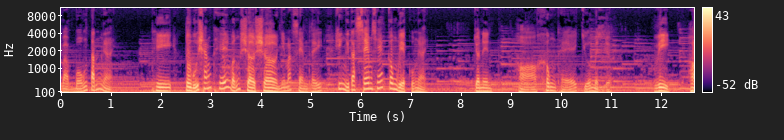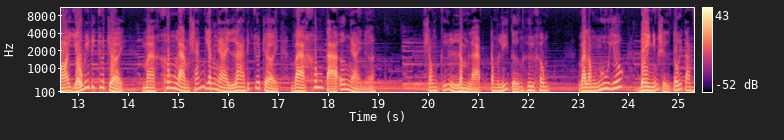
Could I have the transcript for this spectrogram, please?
và bổn tánh Ngài. Thì từ buổi sáng thế vẫn sờ sờ như mắt xem thấy, khi người ta xem xét công việc của Ngài. Cho nên, họ không thể chữa mình được. Vì họ dẫu biết Đức Chúa Trời, mà không làm sáng danh Ngài là Đức Chúa Trời và không tạ ơn Ngài nữa song cứ lầm lạc trong lý tưởng hư không và lòng ngu dốt đầy những sự tối tăm.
